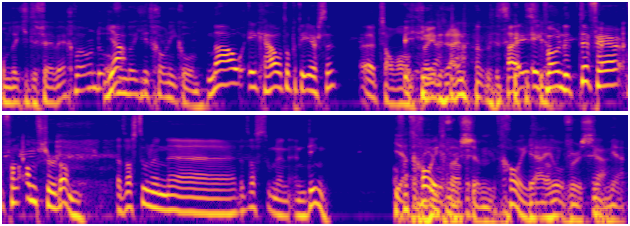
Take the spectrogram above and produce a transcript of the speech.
Omdat je te ver weg woonde of Ja. omdat je het gewoon niet kon? Nou, ik hou het op het eerste. Het zal wel het tweede Ja, zijn. Hij- ik ja. woonde te ver van Amsterdam. Dat was toen een, eh, dat was toen een, een ding. Of Ja, het gooien, geloof ik. Het gooien. Ja. Hilversum, ja.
